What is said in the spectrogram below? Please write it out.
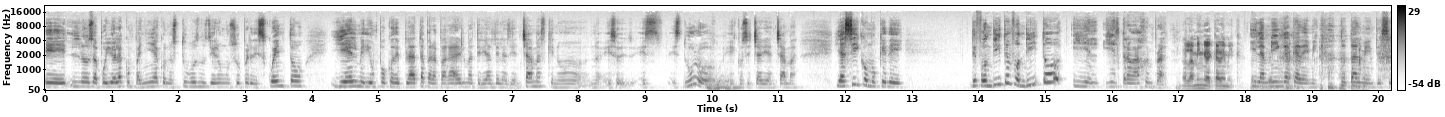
Eh, nos apoyó la compañía con los tubos, nos dieron un súper descuento y él me dio un poco de plata para pagar el material de las yanchamas, que no, eso es, es duro eh, cosechar yanchama. Y así como que de, de fondito en fondito y el, y el trabajo en Pratt. O la minga académica. Y la minga académica, totalmente, sí.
